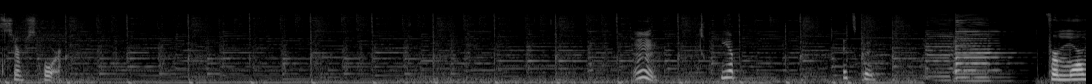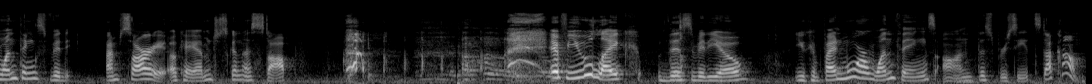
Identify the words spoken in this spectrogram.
Serves four. Mmm. Yep. It's good. For more One Things video, I'm sorry. Okay, I'm just gonna stop. if you like this video, you can find more One Things on thespruceeats.com.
